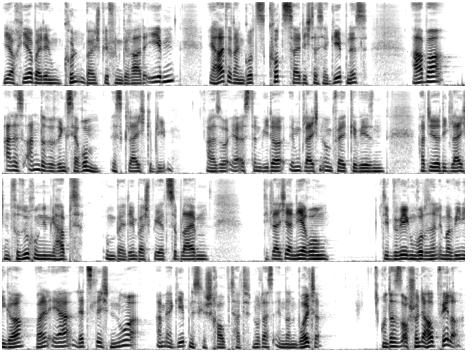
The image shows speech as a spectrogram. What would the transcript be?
wie auch hier bei dem Kundenbeispiel von gerade eben, er hatte dann kurz, kurzzeitig das Ergebnis, aber alles andere ringsherum ist gleich geblieben. Also er ist dann wieder im gleichen Umfeld gewesen, hat wieder die gleichen Versuchungen gehabt, um bei dem Beispiel jetzt zu bleiben, die gleiche Ernährung, die Bewegung wurde dann immer weniger, weil er letztlich nur am Ergebnis geschraubt hat, nur das ändern wollte. Und das ist auch schon der Hauptfehler.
